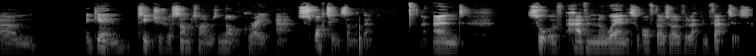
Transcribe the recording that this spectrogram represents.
um, again, teachers were sometimes not great at spotting some of that. And sort of having an awareness of those overlapping factors.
